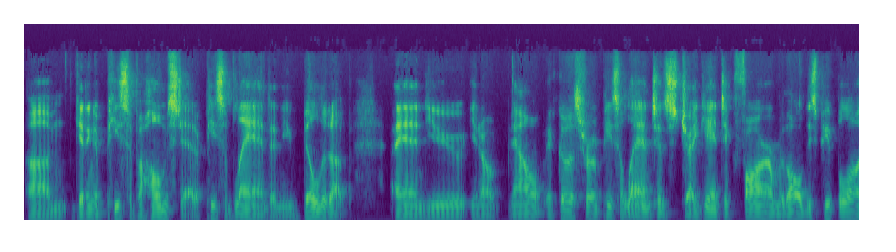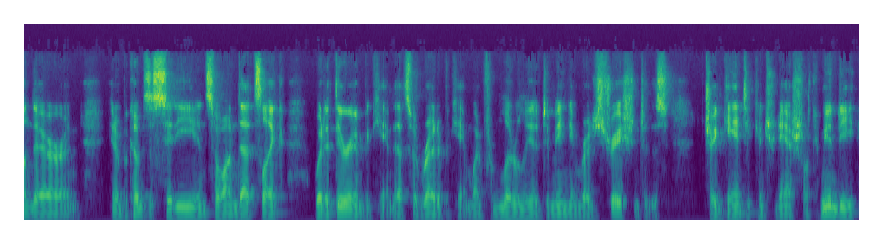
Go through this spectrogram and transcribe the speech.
um, getting a piece of a homestead, a piece of land, and you build it up, and you you know now it goes from a piece of land to this gigantic farm with all these people on there, and you know becomes a city and so on. That's like what Ethereum became. That's what Reddit became. Went from literally a domain name registration to this gigantic international community,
